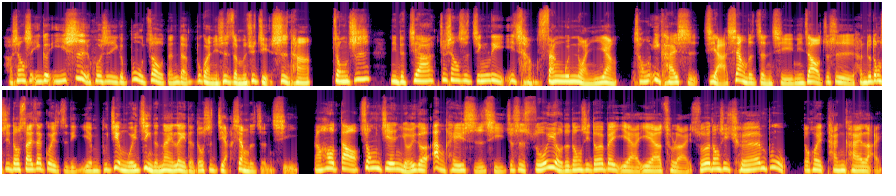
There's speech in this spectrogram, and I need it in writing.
好像是一个仪式或是一个步骤等等，不管你是怎么去解释它，总之。你的家就像是经历一场三温暖一样，从一开始假象的整齐，你知道，就是很多东西都塞在柜子里，眼不见为净的那一类的，都是假象的整齐。然后到中间有一个暗黑时期，就是所有的东西都会被压压出来，所有东西全部都会摊开来，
